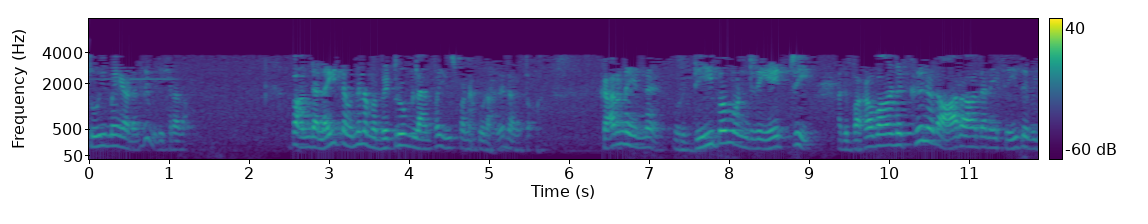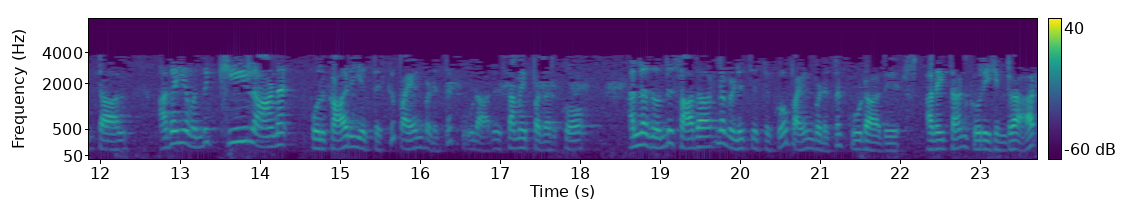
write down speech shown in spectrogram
தூய்மை அடைந்து விடுகிறதாம் இப்ப அந்த லைட்டை வந்து நம்ம பெட்ரூம் லேம்பை யூஸ் பண்ணக்கூடாதுன்னு அர்த்தம். காரணம் என்ன? ஒரு தீபம் ஒன்று ஏற்றி அது பகவானுக்கு அது ஆராதனை செய்து விட்டால் அதைய வந்து கீழான ஒரு காரியத்திற்கு பயன்படுத்த கூடாது சமைப்பதற்கோ அல்லது வந்து சாதாரண வெளிச்சத்துக்கோ பயன்படுத்த கூடாது அதைத்தான் கூறுகின்றார்.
